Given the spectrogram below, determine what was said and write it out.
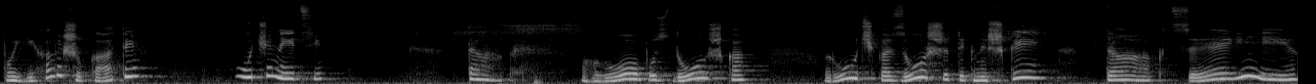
Поїхали шукати учениці. Так, глобус, дошка, ручка, зошити, книжки. Так, це її.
